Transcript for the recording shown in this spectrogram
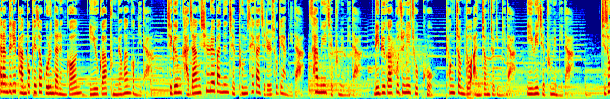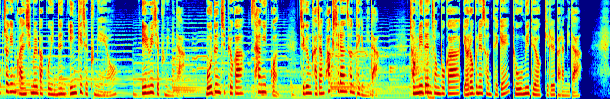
사람들이 반복해서 고른다는 건 이유가 분명한 겁니다. 지금 가장 신뢰받는 제품 3가지를 소개합니다. 3위 제품입니다. 리뷰가 꾸준히 좋고 평점도 안정적입니다. 2위 제품입니다. 지속적인 관심을 받고 있는 인기 제품이에요. 1위 제품입니다. 모든 지표가 상위권, 지금 가장 확실한 선택입니다. 정리된 정보가 여러분의 선택에 도움이 되었기를 바랍니다.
